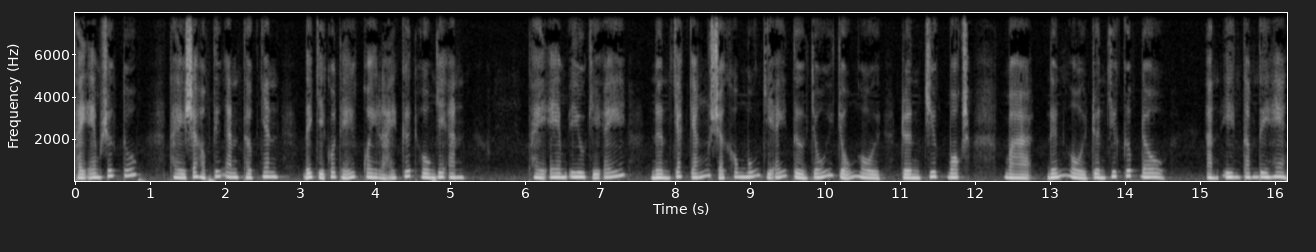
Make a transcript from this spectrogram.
thầy em rất tốt, thầy sẽ học tiếng Anh thật nhanh để chị có thể quay lại kết hôn với anh. Thầy em yêu chị ấy nên chắc chắn sẽ không muốn chị ấy từ chối chỗ ngồi trên chiếc box mà đến ngồi trên chiếc cướp đâu. Anh yên tâm đi hen.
